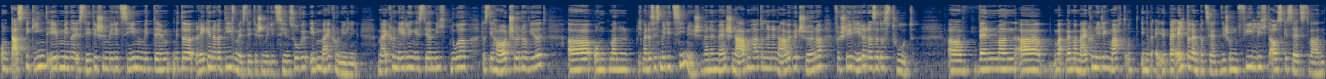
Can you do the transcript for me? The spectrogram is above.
und das beginnt eben in der ästhetischen Medizin mit, dem, mit der regenerativen ästhetischen Medizin, so wie eben Microneedling. Microneedling ist ja nicht nur, dass die Haut schöner wird, und man, ich meine, das ist medizinisch. Wenn ein Mensch Narben hat und eine Narbe wird schöner, versteht jeder, dass er das tut. Äh, wenn man, äh, wenn man Microneedling macht und in, bei älteren Patienten, die schon viel Licht ausgesetzt waren,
